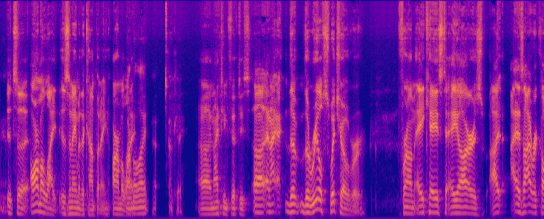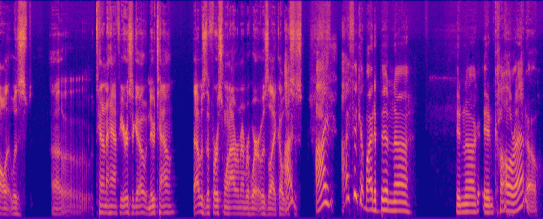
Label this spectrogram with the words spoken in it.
Yeah. It's uh, Armalite is the name of the company. Armalite. Armalite. Okay. Uh, 1950s. Uh, and I the the real switchover from AKs to ARs, I as I recall, it was uh, 10 and a half years ago, Newtown. That was the first one I remember where it was like, oh, this I- is I I think it might have been uh, in uh, in Colorado.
